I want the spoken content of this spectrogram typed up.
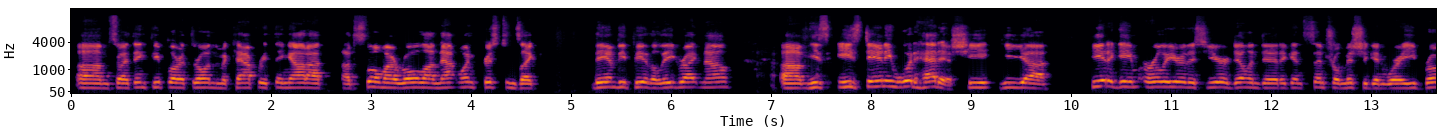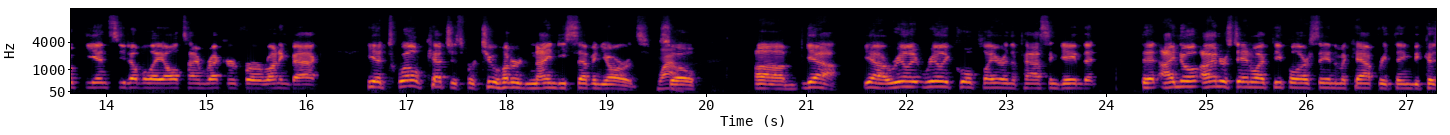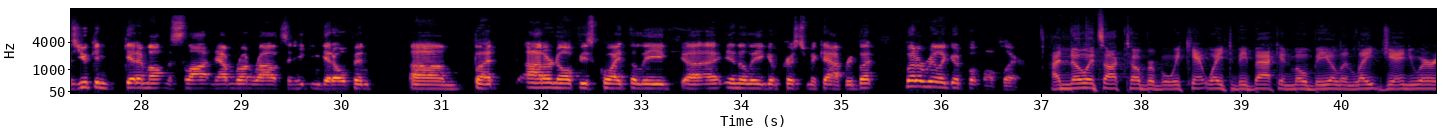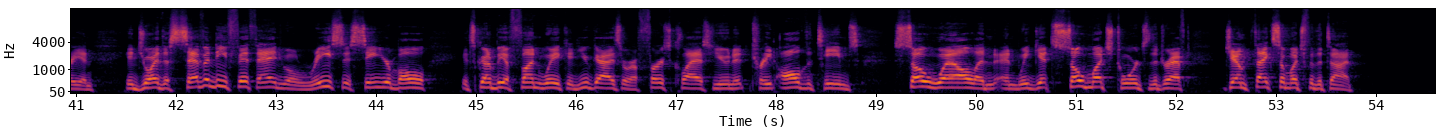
Um, so I think people are throwing the McCaffrey thing out. I'd, I'd, slow my roll on that one. Christian's like the MVP of the league right now. Um, he's he's Danny Woodheadish. He he uh, he had a game earlier this year. Dylan did against Central Michigan where he broke the NCAA all-time record for a running back. He had 12 catches for 297 yards. Wow. So um, yeah, yeah, really really cool player in the passing game that that I know I understand why people are saying the McCaffrey thing because you can get him out in the slot and have him run routes and he can get open. Um, but I don't know if he's quite the league uh, in the league of Christian McCaffrey, but but a really good football player. I know it's October, but we can't wait to be back in Mobile in late January and enjoy the 75th annual Reese's Senior Bowl. It's going to be a fun week, and you guys are a first class unit. Treat all the teams so well, and, and we get so much towards the draft. Jim, thanks so much for the time.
